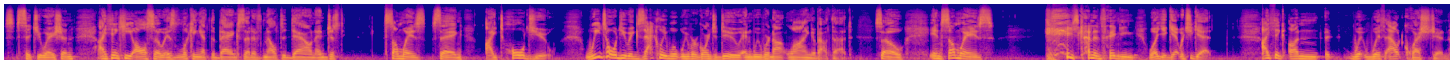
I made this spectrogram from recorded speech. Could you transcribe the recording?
situation. I think he also is looking at the banks that have melted down and just some ways saying, I told you. We told you exactly what we were going to do, and we were not lying about that. So, in some ways, he's kind of thinking, well, you get what you get. I think, un, uh, w- without question,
